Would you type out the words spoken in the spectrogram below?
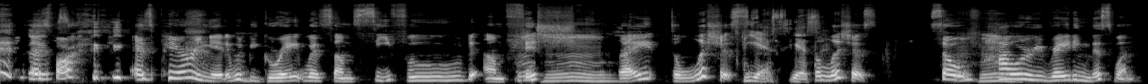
as far as pairing it, it would be great with some seafood, um, fish, Mhm. right? Delicious. Yes, yes. Delicious. So, Mhm. how are we rating this one?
